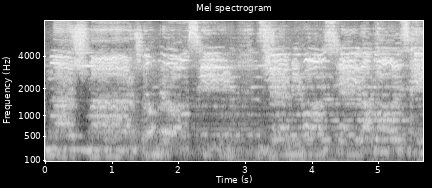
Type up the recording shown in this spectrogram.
Marsz, marsz Dąbrowski, z ziemi włoskiej do Polski,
